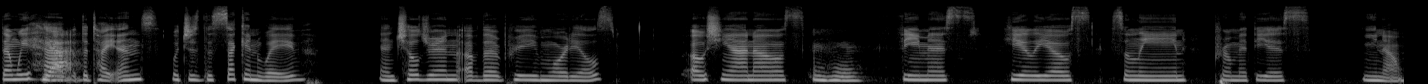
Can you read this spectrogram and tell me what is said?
Then we have Yeah. the Titans, which is the second wave, and children of the primordials, Oceanos, mm-hmm. Themis, Helios, Selene, Prometheus. You know,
